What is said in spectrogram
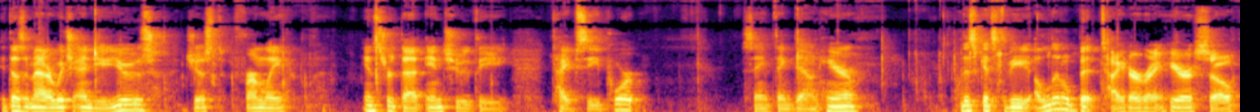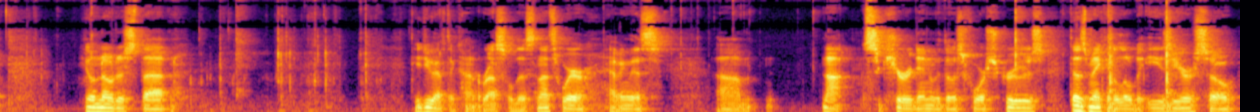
it doesn't matter which end you use, just firmly insert that into the type C port. Same thing down here. This gets to be a little bit tighter right here, so you'll notice that you do have to kind of wrestle this, and that's where having this um, not secured in with those four screws does make it a little bit easier. So,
